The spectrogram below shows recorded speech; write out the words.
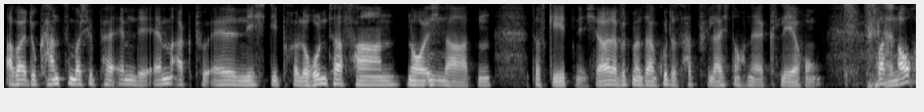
aber du kannst zum Beispiel per MDM aktuell nicht die Brille runterfahren, neu mhm. starten. Das geht nicht. Ja, da wird man sagen, gut, das hat vielleicht noch eine Erklärung. Was auch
